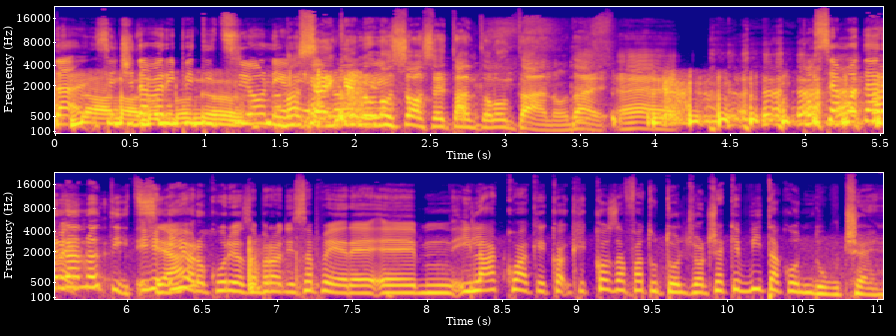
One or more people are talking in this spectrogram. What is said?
da- No, se no, ci dava non- non- ripetizioni... Ma eh, sai che no. non lo so se è tanto lontano, dai. Eh. Possiamo dare la Io, notizia? io ero curiosa però di sapere, ehm, Ilacqua che, che cosa fa tutto il giorno? Cioè che vita conduce?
